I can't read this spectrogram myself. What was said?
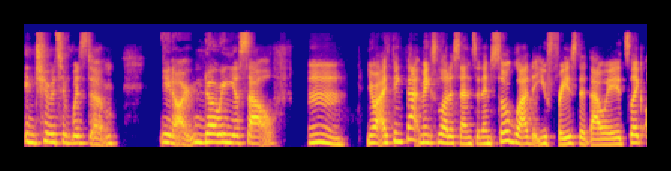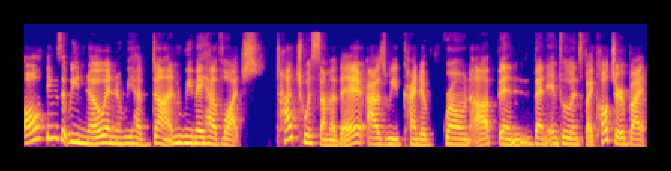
intuitive wisdom you know knowing yourself. Mm. You know, I think that makes a lot of sense. And I'm so glad that you phrased it that way. It's like all things that we know and we have done, we may have lost touch with some of it as we've kind of grown up and been influenced by culture, but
